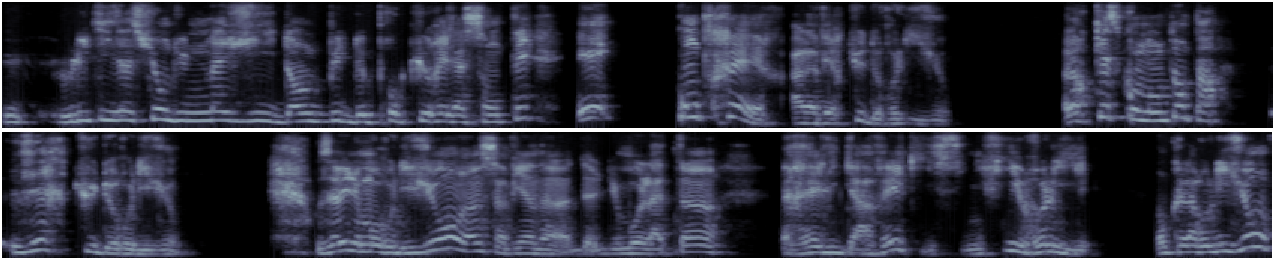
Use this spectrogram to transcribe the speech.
l'utilisation d'une magie dans le but de procurer la santé est contraire à la vertu de religion. Alors, qu'est-ce qu'on entend par vertu de religion? Vous savez, le mot religion, hein, ça vient du mot latin religare, qui signifie relier. Donc, la religion,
